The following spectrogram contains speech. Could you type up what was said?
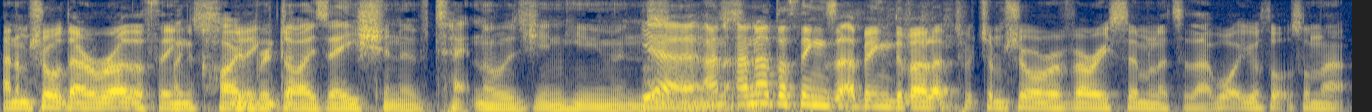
And I'm sure there are other things like hybridization to- of technology and humans. Yeah, and, and, and other things that are being developed, which I'm sure are very similar to that. What are your thoughts on that?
